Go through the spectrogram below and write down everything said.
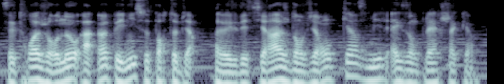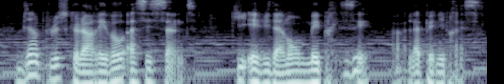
ces trois journaux à un penny se portent bien, avec des tirages d'environ 15 000 exemplaires chacun, bien plus que leurs rivaux à 6 cents, qui évidemment méprisaient euh, la penny press.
